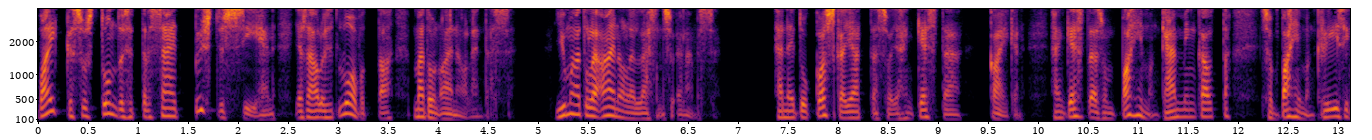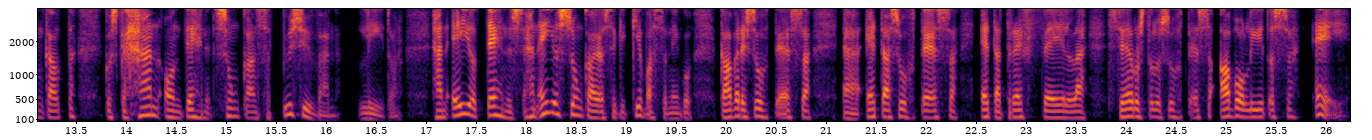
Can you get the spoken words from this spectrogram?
Vaikka susta tuntuisi, että sä et pysty siihen ja sä haluaisit luovuttaa, mä tuun aina olen tässä. Jumala tulee aina olemaan läsnä sun elämässä. Hän ei tule koskaan jättää sua ja hän kestää kaiken. Hän kestää sun pahimman kämmin kautta, sun pahimman kriisin kautta, koska hän on tehnyt sun kanssa pysyvän liiton. Hän ei ole tehnyt, hän ei ole sunkaan jossakin kivassa niin kuin kaverisuhteessa, ää, etäsuhteessa, etätreffeillä, seurustelusuhteessa, avoliitossa. Ei.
